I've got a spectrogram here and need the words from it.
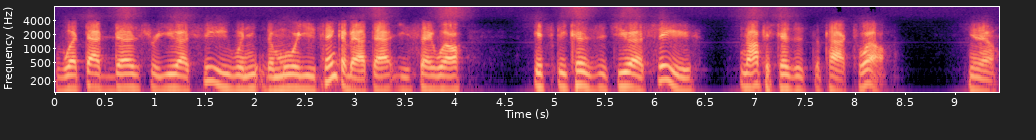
what that does for USC, when the more you think about that, you say, well, it's because it's USC, not because it's the Pac-12. You know,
